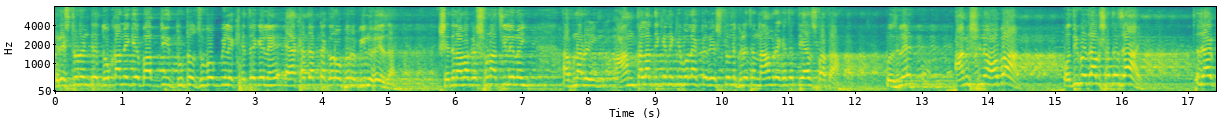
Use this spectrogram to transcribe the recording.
রেস্টুরেন্টে দোকানে গিয়ে বাপজি দুটো যুবক মিলে খেতে গেলে এক হাজার টাকার ওপরে বিল হয়ে যায়। সেদিন আমাকে শোনাছিলেন ওই আপনার ওই আমতলার দিকে নাকি বলে একটা রেস্টুরেন্ট খুলেছে, নাম রেখেছে তেয়াজ পাতা বুঝলেন? আমি শুনে অবাক। অধিক জাল সাথে যায়। তো যাই হোক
